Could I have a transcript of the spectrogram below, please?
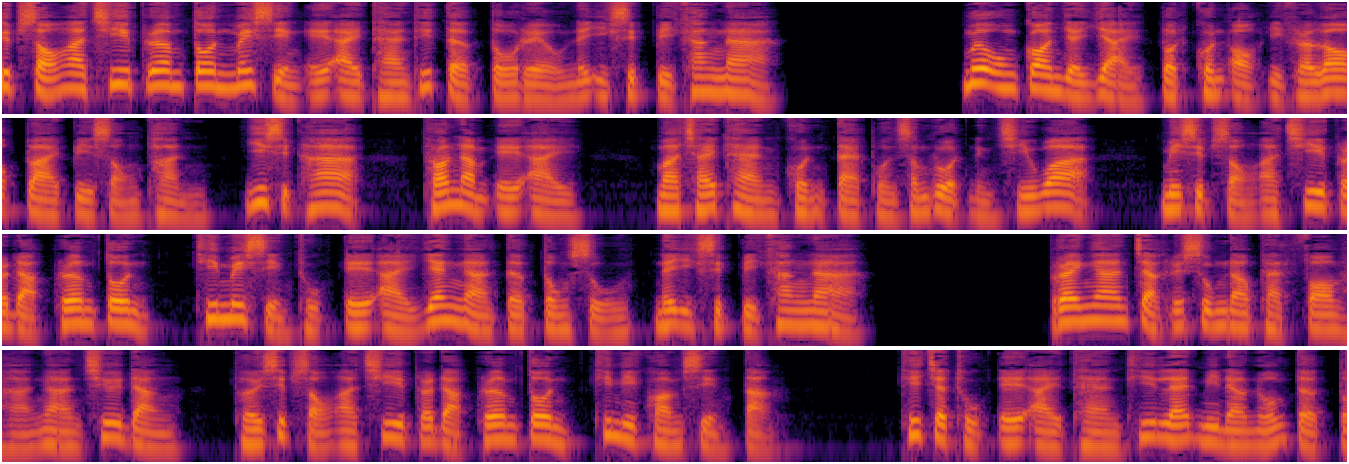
12 อาชีพเริ่มต้นไม่เสี่ยง AI แทนที่เติบโตเร็วในอีก 10 ปีข้างหน้า เมื่อองค์กรใหญ่ๆ ปลดคนออกอีกระลอกปลายปี 2025 เพราะนำ AI มาใช้แทนคนแต่ผลสำรวจหนึ่งชี้ว่า มี 12 อาชีพระดับเริ่มต้นที่ไม่เสี่ยงถูก AI แย่งงานเติบโตสูงในอีก 10 ปีข้างหน้า รายงานจาก Resume Now แพลตฟอร์มหางานชื่อดัง เผย 12 อาชีพระดับเริ่มต้นที่มีความเสี่ยงต่ำที่จะถูก AI แทนที่และมีแนวโน้มเติบโต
